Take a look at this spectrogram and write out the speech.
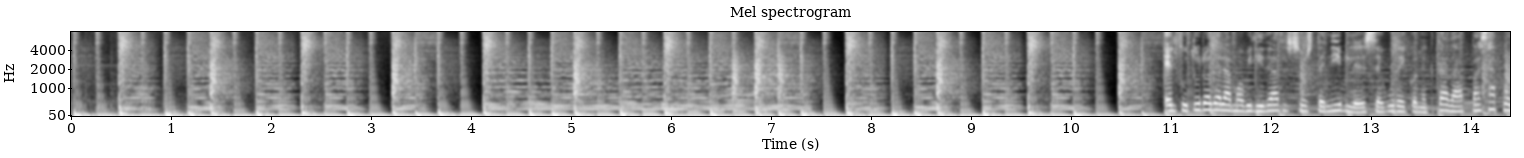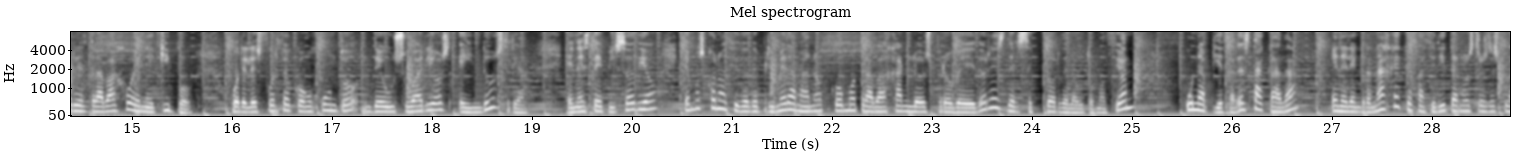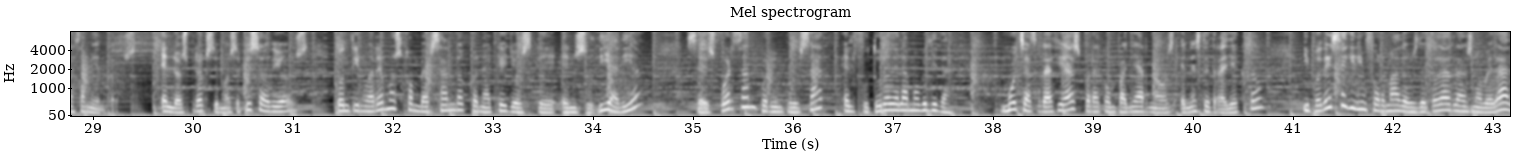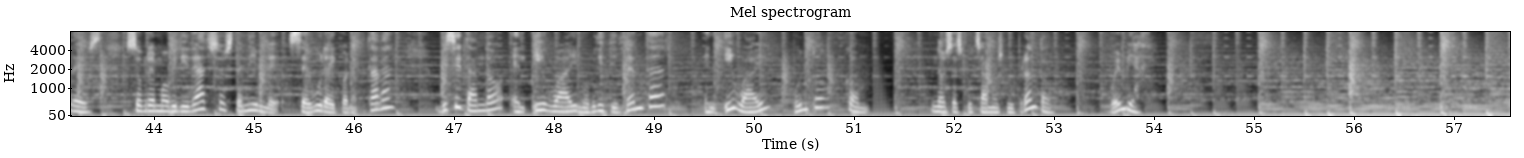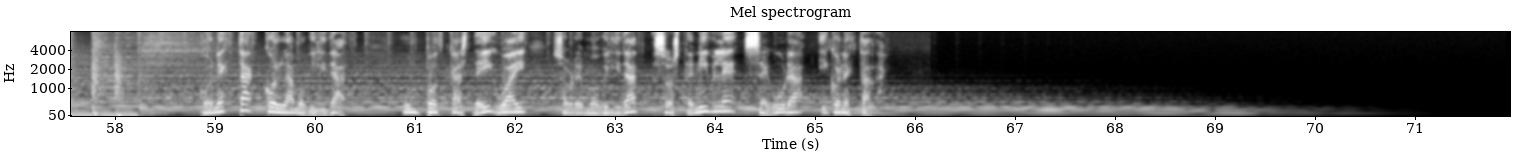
El futuro de la movilidad sostenible, segura y conectada pasa por el trabajo en equipo, por el esfuerzo conjunto de usuarios e industria. En este episodio hemos conocido de primera mano cómo trabajan los proveedores del sector de la automoción, una pieza destacada en el engranaje que facilita nuestros desplazamientos. En los próximos episodios continuaremos conversando con aquellos que en su día a día se esfuerzan por impulsar el futuro de la movilidad. Muchas gracias por acompañarnos en este trayecto y podéis seguir informados de todas las novedades sobre movilidad sostenible, segura y conectada visitando el EY Mobility Center en ey.com. Nos escuchamos muy pronto. Buen viaje. Conecta con la movilidad, un podcast de EY sobre movilidad sostenible, segura y conectada.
